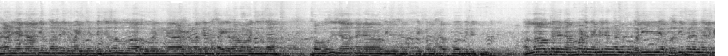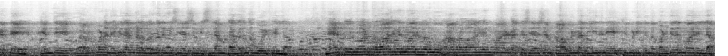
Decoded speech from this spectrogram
അതാണ് ഞാൻ ആദ്യം പറഞ്ഞൊരു വൈത്തുണ്ട്. ജസല്ലാഹു അള്ളാഹു തല നമ്മുടെ നബിതങ്ങൾക്ക് വലിയ പ്രതിഫലം നൽകട്ടെ. എന്ത്? നമ്മുടെ നബിതങ്ങൾ വന്നതിന് ശേഷം ഇസ്ലാം തകർന്നു പോയിട്ടില്ല. നേരത്തെ ഒരുപാട് പ്രവാചകന്മാർ വന്നു. ആ പ്രവാചകന്മാരുടെ ശേഷം അവരുടെ ദീനിനെ ഏറ്റുപിടിക്കുന്ന പണ്ഡിതന്മാരില്ല.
